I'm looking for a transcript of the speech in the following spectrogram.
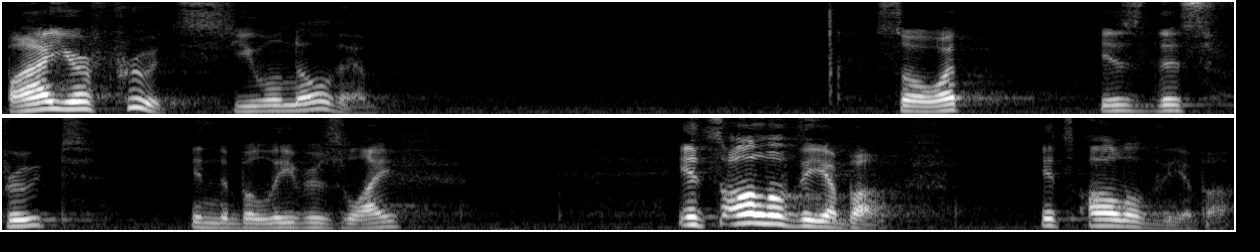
by your fruits you will know them. So, what is this fruit in the believer's life? It's all of the above. It's all of the above.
